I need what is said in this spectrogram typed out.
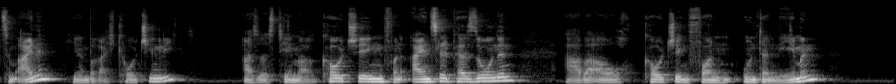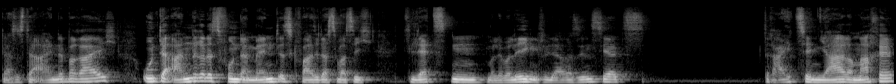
zum einen hier im Bereich Coaching liegt, also das Thema Coaching von Einzelpersonen, aber auch Coaching von Unternehmen das ist der eine Bereich. Und der andere, das Fundament ist quasi das, was ich die letzten, mal überlegen, wie viele Jahre sind es jetzt? 13 Jahre mache,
